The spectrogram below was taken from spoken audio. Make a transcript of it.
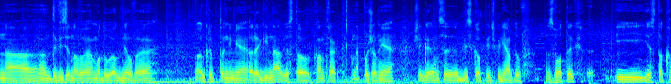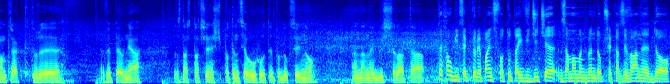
na dywizjonowe moduły ogniowe o kryptonimie Regina. Jest to kontrakt na poziomie sięgający blisko 5 miliardów złotych i jest to kontrakt, który wypełnia znaczną część potencjału huty produkcyjną na najbliższe lata. Te haubice, które Państwo tutaj widzicie, za moment będą przekazywane do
